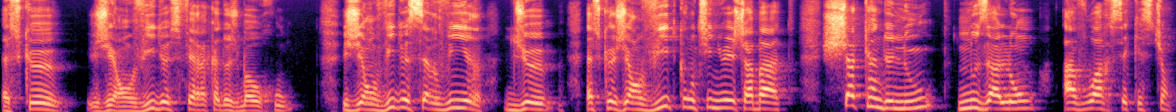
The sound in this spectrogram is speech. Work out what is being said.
Est-ce que j'ai envie de se faire Akadosh Baoru j'ai envie de servir Dieu. Est-ce que j'ai envie de continuer Shabbat? Chacun de nous, nous allons avoir ces questions.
